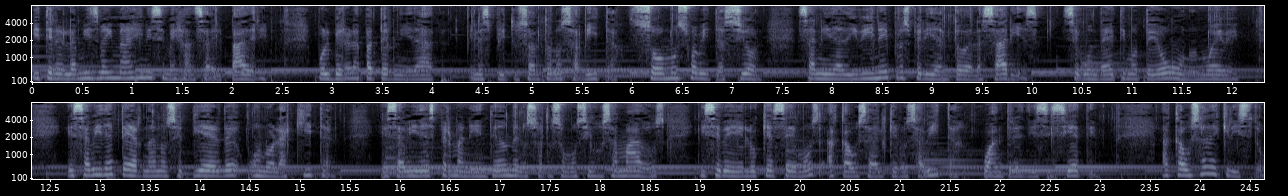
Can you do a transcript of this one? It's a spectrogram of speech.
y tener la misma imagen y semejanza del Padre, volver a la paternidad. El Espíritu Santo nos habita, somos su habitación, sanidad divina y prosperidad en todas las áreas. Segunda de Timoteo 1:9. Esa vida eterna no se pierde o no la quitan. Esa vida es permanente donde nosotros somos hijos amados y se ve lo que hacemos a causa del que nos habita. Juan 3:17. A causa de Cristo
